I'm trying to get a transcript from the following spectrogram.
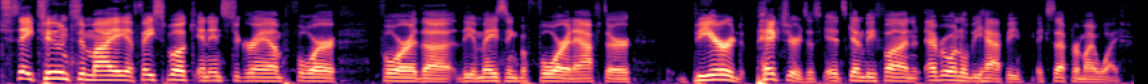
stay tuned to my Facebook and Instagram for for the the amazing before and after beard pictures. It's, it's going to be fun. Everyone will be happy except for my wife.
